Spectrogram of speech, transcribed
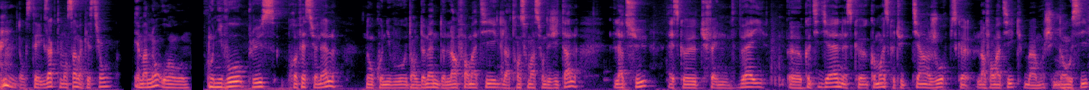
donc c'était exactement ça ma question. Et maintenant, au, au niveau plus professionnel, donc au niveau dans le domaine de l'informatique, de la transformation digitale, là-dessus, est-ce que tu fais une veille euh, quotidienne? Est-ce que comment est-ce que tu te tiens un jour? Puisque l'informatique, bah moi je suis dedans aussi,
